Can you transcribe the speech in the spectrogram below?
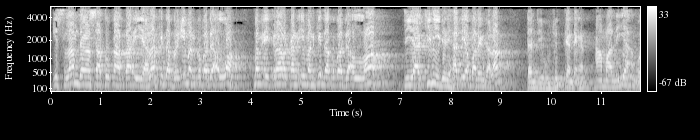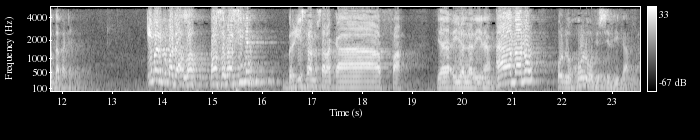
Islam dengan satu kata ialah kita beriman kepada Allah, mengikrarkan iman kita kepada Allah, diyakini dari hati yang paling dalam dan diwujudkan dengan amalia anggota badan. Iman kepada Allah konsekuensinya berislam secara kafah. Ya ayyuhalladzina amanu udkhulu fis silmi kafah.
